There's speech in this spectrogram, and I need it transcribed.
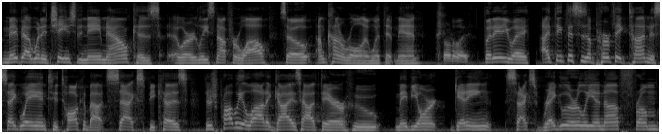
maybe I would have changed the name now, because or at least not for a while. So I'm kind of rolling with it, man. Totally. But anyway, I think this is a perfect time to segue into talk about sex because there's probably a lot of guys out there who maybe aren't getting sex regularly enough from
